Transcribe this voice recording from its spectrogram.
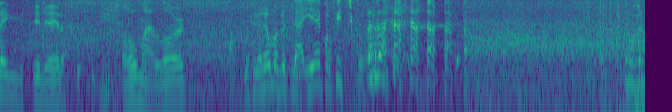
lengst inn í eira, sko. Oh my lord. Máttu ekki rjóma bylla Nei, ég er bara fýtt, sko. Komum fyrir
